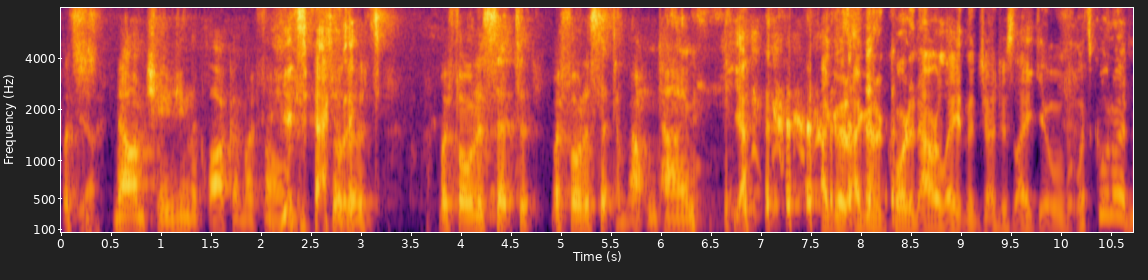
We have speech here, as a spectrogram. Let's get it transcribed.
Let's yeah. just now I'm changing the clock on my phone exactly. so that it's my phone is set to my phone is set to mountain time. yeah, I go to, I go to court an hour late, and the judge is like, "What's going on?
